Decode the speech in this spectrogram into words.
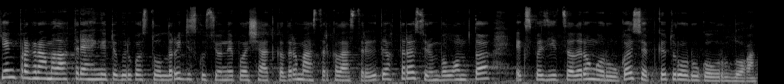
Кен программалақтыры әңгі төгір костоллары дискуссионный площадкалары мастер-класстыры ұтықтыра сүрін болғымта экспозициялары оруға сөпке тұруға ұрылуға.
